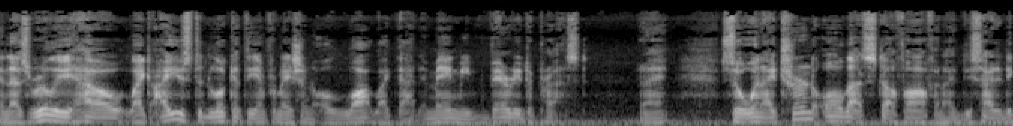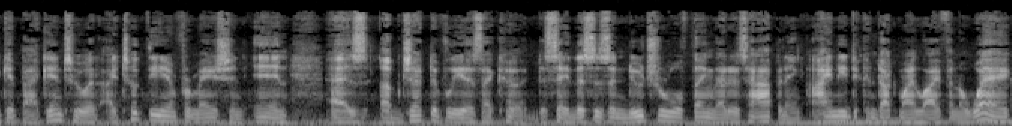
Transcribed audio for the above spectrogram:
And that's really how, like, I used to look at the information a lot like that. It made me very depressed, right? So when I turned all that stuff off and I decided to get back into it, I took the information in as objectively as I could to say, this is a neutral thing that is happening. I need to conduct my life in a way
